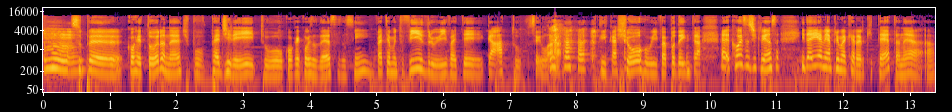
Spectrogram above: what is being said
uhum. super corretora, né? Tipo, pé direito ou qualquer coisa dessas, assim. Vai ter muito vidro e vai ter gato, sei lá, e cachorro e vai poder entrar. É, coisas de criança. E daí a minha prima, que era arquiteta, né? A,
